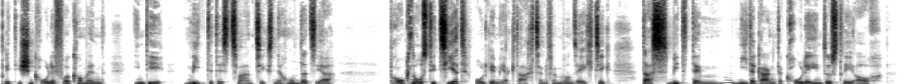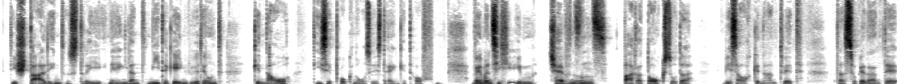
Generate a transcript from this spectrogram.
britischen Kohlevorkommen in die Mitte des 20. Jahrhunderts. Er prognostiziert, wohlgemerkt 1865, dass mit dem Niedergang der Kohleindustrie auch die Stahlindustrie in England niedergehen würde und genau diese Prognose ist eingetroffen. Wenn man sich im Jeffersons Paradox oder wie es auch genannt wird, der sogenannte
